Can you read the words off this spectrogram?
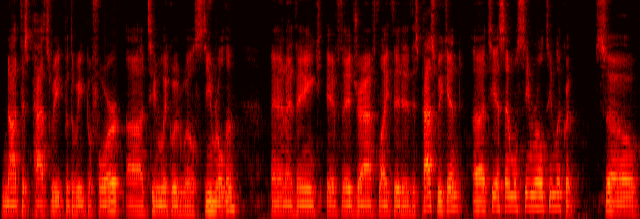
not this past week but the week before, uh, Team Liquid will steamroll them. And I think if they draft like they did this past weekend, uh, TSM will steamroll Team Liquid. So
